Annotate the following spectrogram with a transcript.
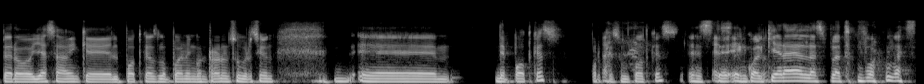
pero ya saben que el podcast lo pueden encontrar en su versión eh, de podcast porque es un podcast, este, en cualquiera de las plataformas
